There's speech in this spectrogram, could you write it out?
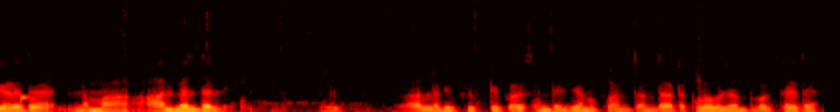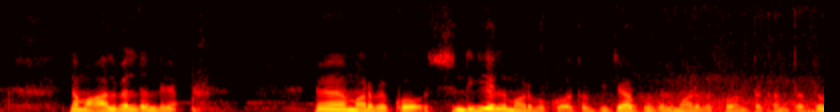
ಕೇಳಿದ್ರೆ, ನಮ್ಮ ಆಲ್ಮೇಲ್ದಲ್ಲಿ ಆಲ್ರೆಡಿ ಫಿಫ್ಟಿ ಪರ್ಸೆಂಟೇಜ್ ಏನಪ್ಪ ಅಂತಂದು ಡಾಟಾ ಕ್ಲೋಸ್ ಅಂತ ಬರ್ತಾ ಇದೆ. ನಮ್ಮ ಆಲ್ಮೇಲ್ದಲ್ಲಿ ಮಾಡಬೇಕು. ಸಿಂದಗಿಯಲ್ಲಿ ಮಾಡಬೇಕು ಅಥವಾ ಬಿಜಾಪುರದಲ್ಲಿ ಮಾಡಬೇಕು ಅಂತಕ್ಕಂಥದ್ದು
